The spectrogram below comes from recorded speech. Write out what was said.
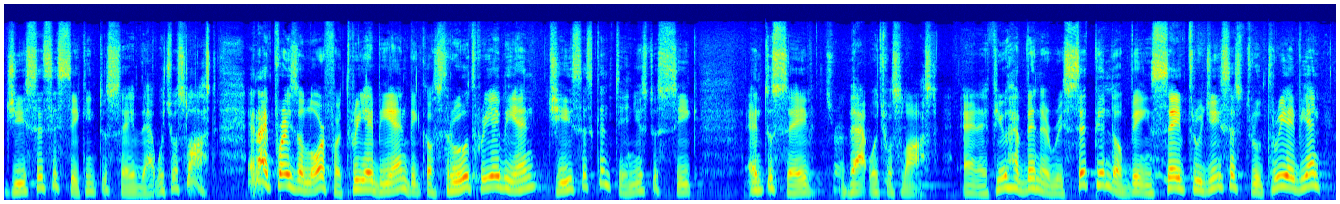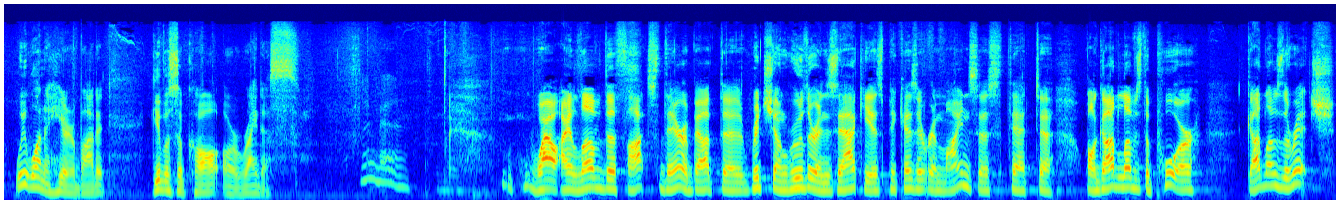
Jesus is seeking to save that which was lost. And I praise the Lord for 3ABN because through 3ABN, Jesus continues to seek and to save right. that which was lost. And if you have been a recipient of being saved through Jesus, through 3ABN, we want to hear about it. Give us a call or write us. Amen. Wow, I love the thoughts there about the rich young ruler and Zacchaeus because it reminds us that uh, while God loves the poor, God loves the rich.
